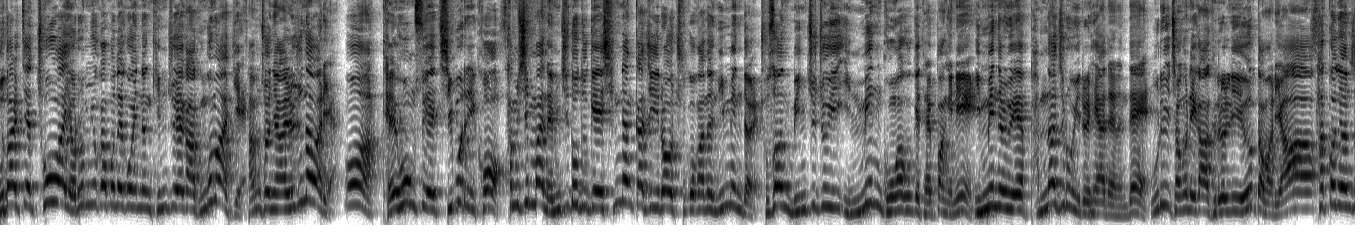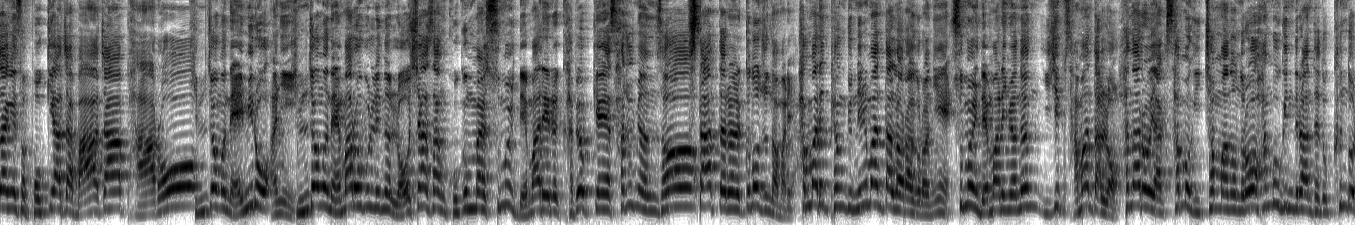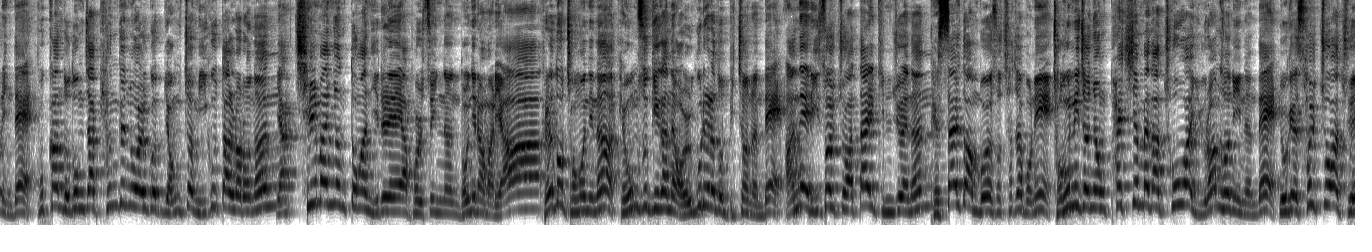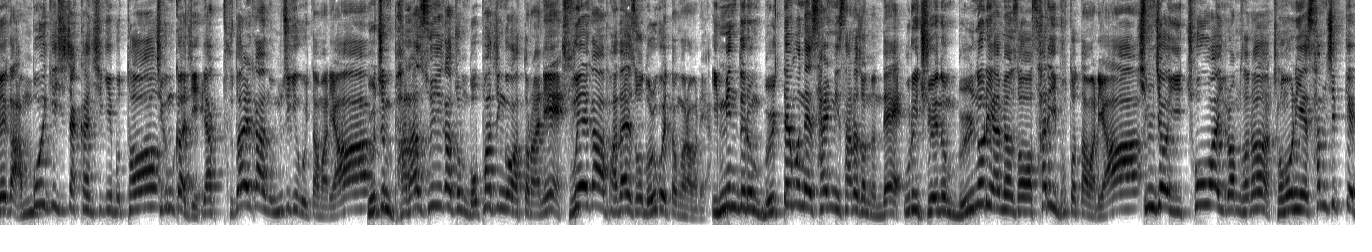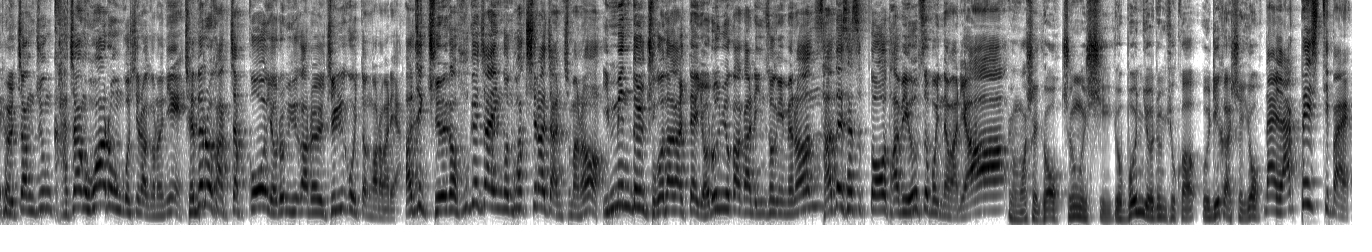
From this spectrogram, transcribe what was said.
두 달째 초와 여름 휴가 보내고 있는 김주혜가 궁금하지? 삼촌이 알려준다 말이야. 어, 대홍수에 집을 잃고 30만 MG 도둑의 식량까지 잃어 죽어가는 인민들. 조선 민주주의 인민공화국의 대빵이니 인민을 위해 밤낮으로 일을 해야 되는데 우리 정은이가 그럴 리 없단 말이야. 사건 현장에서 복귀하자마자 바로 김정은 에미로 아니 김정은 에마로 불리는 러시아산 고급말 24마리를 가볍게 사주면서 스타트를 끊어준단 말이야. 한 마리 평균 1만 달러라 그러니 24마리면은 24만 달러. 하나로 약 3억 2천만 원으로 한국인들한테도 큰 돈인데 북한 노동자 평균 월급 0.29달러로는 약 7만 년 동안 일을 해야 벌 수 있는 돈이란 말이야. 그래도 정은이는 대홍수 기간에 얼굴이라도 비쳤는데 아내 리설주와 딸 김주혜는 뱃살도 안 보여서 찾아보니 정은이 전용 80m 초와 유람선이 있는데 요게 설주와 주혜가 안 보이기 시작한 시기부터 지금까지 약 두 달간 움직이고 있단 말이야. 요즘 바다 수위가 좀 높아진 것 같더라니 주혜가 바다에서 놀고 있던 거란 말이야. 인민들은 물 때문에 삶이 사라졌는데 우리 주혜는 물놀이 하면서 살이 붙었단 말이야. 심지어 이 초와 유람선은 정은이의 30개 별장 중 가장 호화로운 곳이라 그러니 제대로 각 잡고 여름 휴가를 즐기고 있던 거란 말이야. 아직 주혜가 후계자인 건 확실하지 않 지만 어, 인민들 죽어나갈 때 여름 휴가가 린성이면은 4대 세습도 답이 없어 보인단 말이야. 안녕하세요. 정은씨, 요번 여름휴가 어디 가세요? 나 락 페스티벌.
